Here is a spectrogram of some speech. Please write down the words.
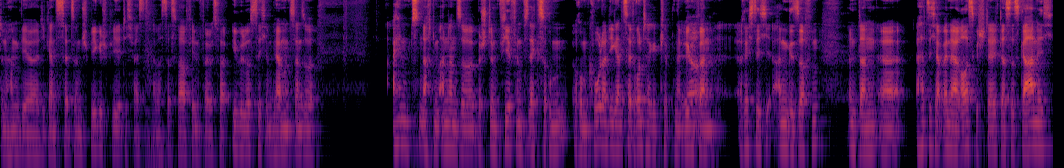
Dann haben wir die ganze Zeit so ein Spiel gespielt. Ich weiß nicht mehr, was das war. Auf jeden Fall, es war übel lustig und wir haben uns dann so eins nach dem anderen so bestimmt vier, fünf, sechs rum, rum Cola die ganze Zeit runtergekippt, ne? Ja. irgendwann richtig angesoffen. Und dann äh, hat sich am Ende herausgestellt, dass es gar nicht,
